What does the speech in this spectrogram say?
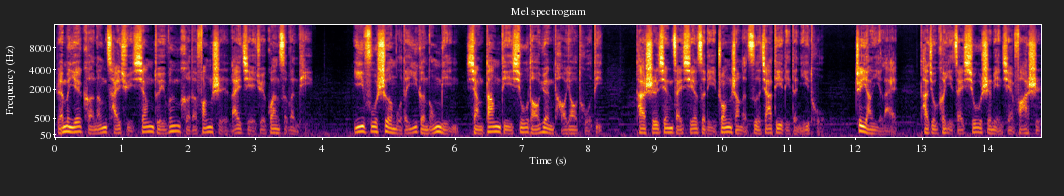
人们也可能采取相对温和的方式来解决官司问题。依夫舍姆的一个农民向当地修道院讨要土地，他事先在鞋子里装上了自家地里的泥土，这样一来，他就可以在修士面前发誓，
